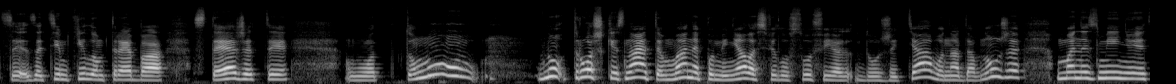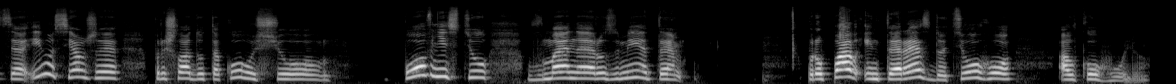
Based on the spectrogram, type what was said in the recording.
це, за цим тілом треба стежити. От. Тому, ну, трошки, знаєте, в мене помінялась філософія до життя, вона давно вже в мене змінюється. І ось я вже прийшла до такого, що повністю в мене, розумієте, пропав інтерес до цього алкоголю.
